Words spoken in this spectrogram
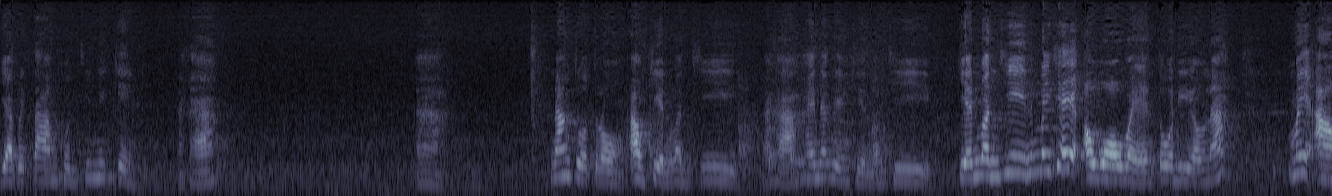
อย่าไปตามคนที่ไม่เก่งนะคะอ่านั่งตัวตรง เอาเขียนวันที่นะคะ ให้นักเรียนเขียนวันที่ เขียนวันที่นี่ไม่ใช่เอาวอแหวนตัวเดียวนะ ไม่เอา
